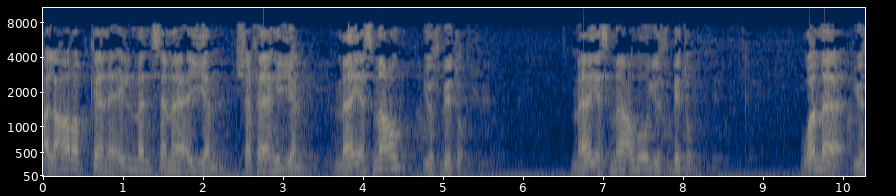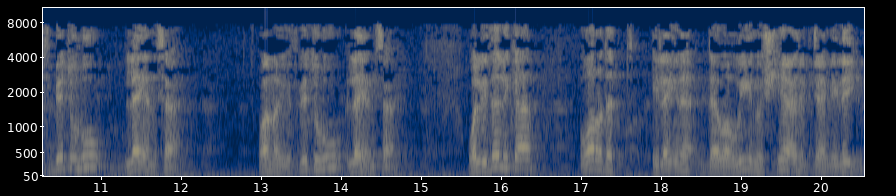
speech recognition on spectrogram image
العرب كان علما سماعيا شفاهيا. ما يسمعه يثبته. ما يسمعه يثبته. وما يثبته لا ينساه. وما يثبته لا ينساه. ولذلك وردت إلينا دواوين الشعر الجاهلي.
